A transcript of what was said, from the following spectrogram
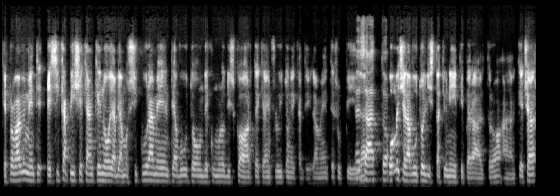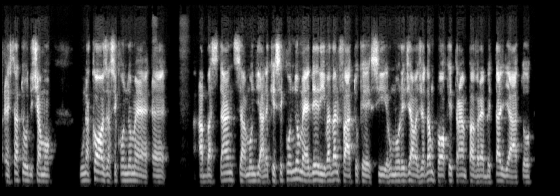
e probabilmente e si capisce che anche noi abbiamo sicuramente avuto un decumulo di scorte che ha influito negativamente sul PIL. Esatto. Come ce l'ha avuto gli Stati Uniti, peraltro, anche. Cioè, è stato, diciamo, una cosa, secondo me, eh, abbastanza mondiale, che secondo me deriva dal fatto che si rumoreggiava già da un po' che Trump avrebbe tagliato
